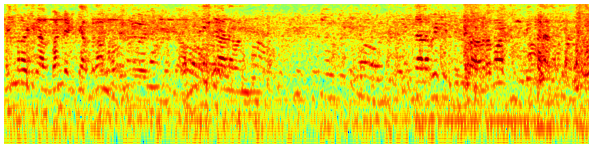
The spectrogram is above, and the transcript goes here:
தென்மராஜிக்கால் பண்ட் அடிச்சா அப்புறம் முட்டிக்கால வந்து முட்டிக்கால போய் கட்டிடுவா அவ்வளோ மாற்றி முட்டிக்கால போட்டோ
